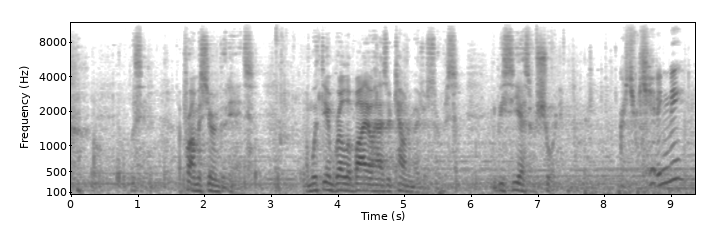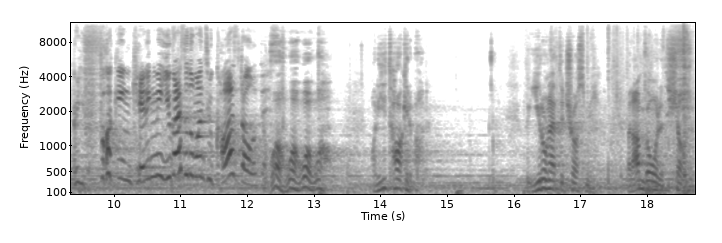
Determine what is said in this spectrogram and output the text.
Listen, I promise you're in good hands. I'm with the Umbrella Biohazard Countermeasure Service. UBCS for short. Are you kidding me? Are you fucking kidding me? You guys are the ones who caused all of this. Whoa, whoa, whoa, whoa. What are you talking about? Look, you don't have to trust me, but I'm going to the shelter.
